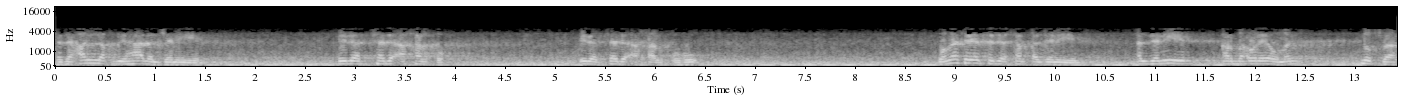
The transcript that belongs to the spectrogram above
تتعلق بهذا الجنين. إذا ابتدأ خلقه إذا ابتدأ خلقه. ومتى يبتدأ خلق الجنين؟ الجنين أربعون يوما. نطفة.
